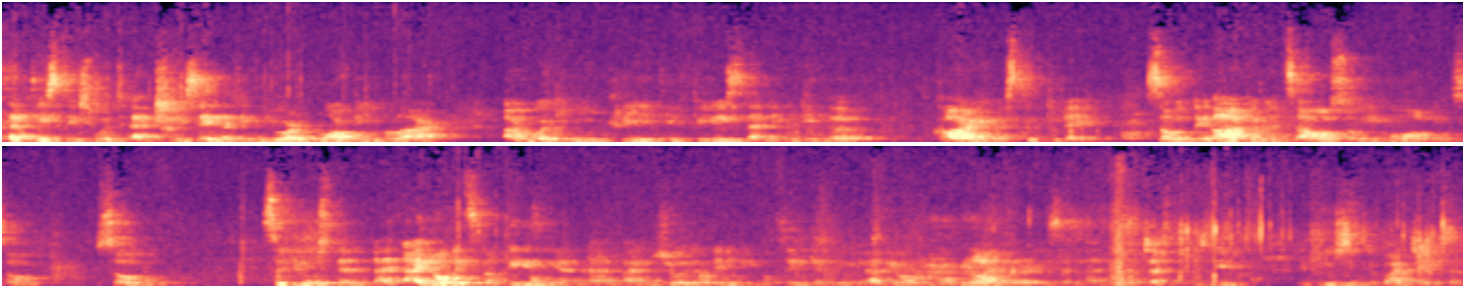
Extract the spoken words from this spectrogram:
statistics which actually say that in Europe more people are, are working in creative fields than in, in the car industry today. So the arguments are also evolving. So, so, so use them. I, I know it's not easy, and, and I'm sure that many people think, and you have your own libraries, and, and you're just reduce- reducing the budgets, and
